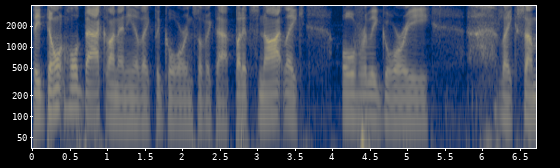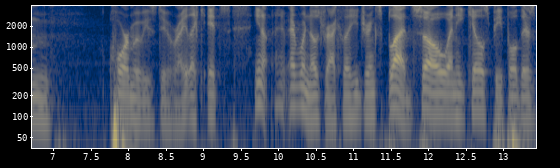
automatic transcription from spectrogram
They don't hold back on any of like the gore and stuff like that, but it's not like overly gory like some horror movies do, right? Like it's you know everyone knows Dracula. He drinks blood, so when he kills people, there's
